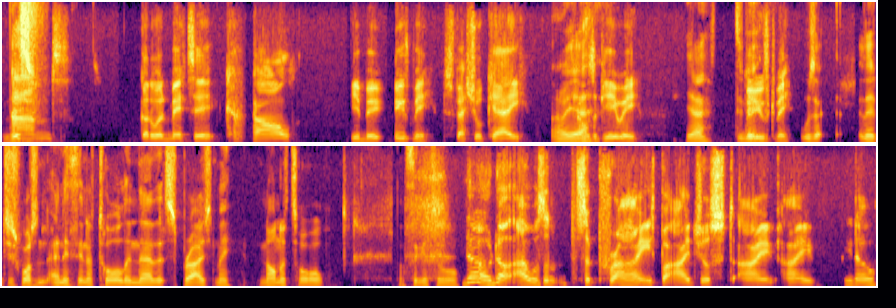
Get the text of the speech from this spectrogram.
This And got to admit it, Carl, you moved me. Special K. Oh yeah, That was a beauty. yeah. Did moved me. Was it? There just wasn't anything at all in there that surprised me. None at all. Nothing at all. No, no, I wasn't surprised, but I just, I, I, you know,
